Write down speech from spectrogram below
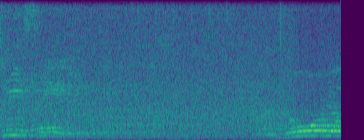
tree saying, know you're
